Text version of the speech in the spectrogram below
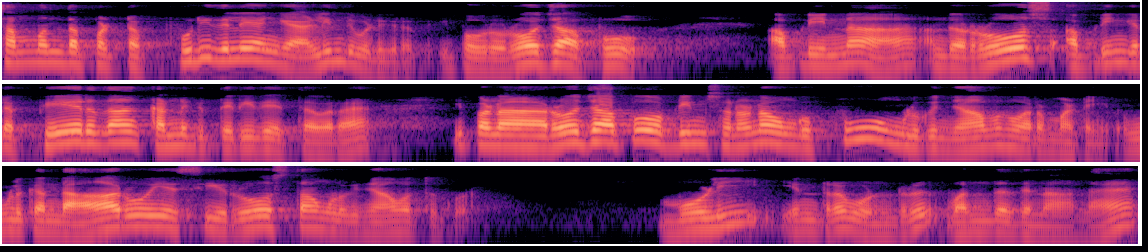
சம்பந்தப்பட்ட புரிதலே அங்கே அழிந்து விடுகிறது. இப்போ ஒரு ரோஜா பூ அப்படின்னா அந்த ரோஸ் அப்படிங்கிற பேர் தான் கண்ணுக்கு தெரியுதே தவிர இப்போ நான் ரோஜா பூ அப்படின்னு சொன்னேன்னா உங்கள் பூ உங்களுக்கு ஞாபகம் வர மாட்டேங்குது. உங்களுக்கு அந்த ஆர்ஓஎஸ்சி ரோஸ் தான் உங்களுக்கு ஞாபகத்துக்கு வரும். மொழி என்ற ஒன்று வந்ததுனால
